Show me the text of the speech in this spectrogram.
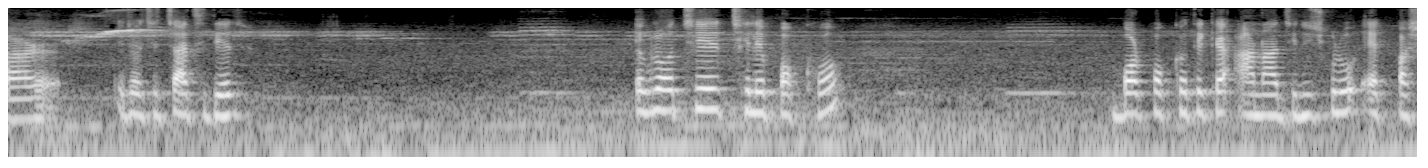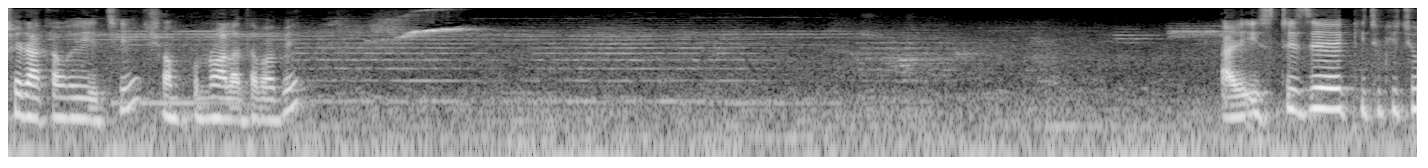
আর এটা হচ্ছে চাচিদের। এগুলো হচ্ছে ছেলে পক্ষ। বরপক্ষ থেকে আনা জিনিসগুলো এক পাশে রাখা হয়েছে, সম্পূর্ণ আলাদাভাবে। আর স্টেজে কিছু কিছু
